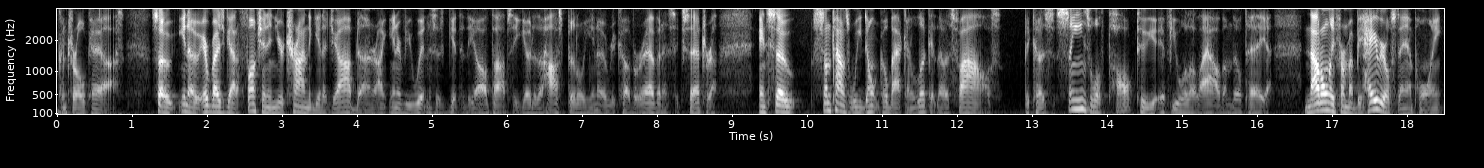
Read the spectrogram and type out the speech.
control chaos. So you know, everybody's got a function, and you're trying to get a job done, right? Interview witnesses, get to the autopsy, go to the hospital, you know, recover evidence, etc. And so sometimes we don't go back and look at those files because scenes will talk to you if you will allow them. They'll tell you, not only from a behavioral standpoint,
